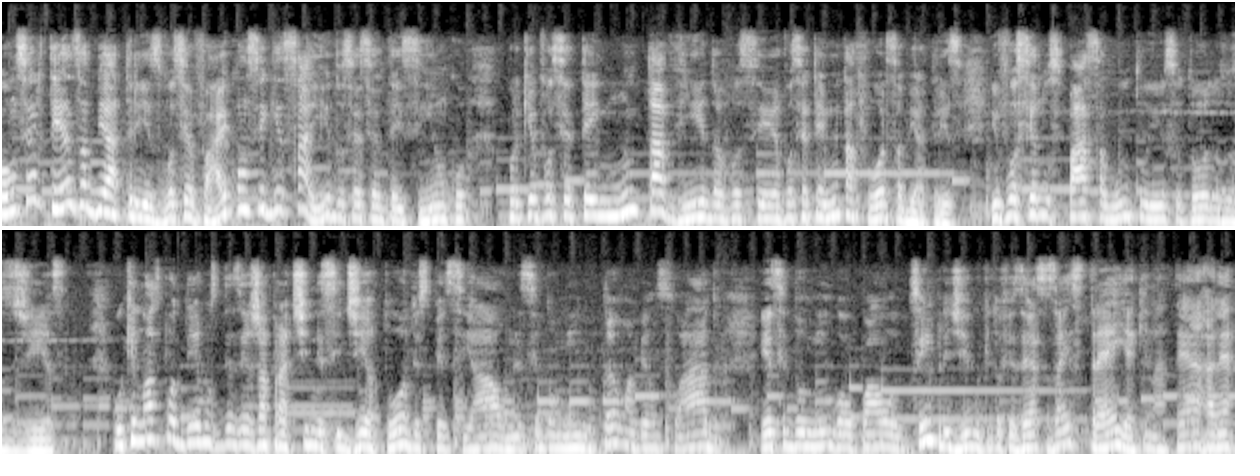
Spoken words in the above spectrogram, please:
Com certeza, Beatriz, você vai conseguir sair dos 65, porque você tem muita vida, você, você tem muita força, Beatriz, e você nos passa muito isso todos os dias. O que nós podemos desejar para ti nesse dia todo especial, nesse domingo tão abençoado, esse domingo ao qual sempre digo que tu fizesses a estreia aqui na Terra, né?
